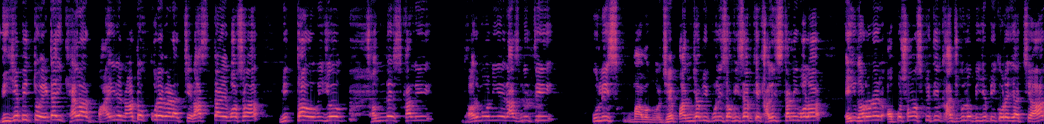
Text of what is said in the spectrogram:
বিজেপির তো এটাই খেলা বাইরে নাটক করে বেড়াচ্ছে রাস্তায় বসা মিথ্যা অভিযোগ সন্দেশখালী ধর্ম নিয়ে রাজনীতি, পুলিশ যে পাঞ্জাবি পুলিশ অফিসারকে খালিস্তানি বলা, এই ধরনের অপসংস্কৃতির কাজগুলো বিজেপি করে যাচ্ছে। আর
